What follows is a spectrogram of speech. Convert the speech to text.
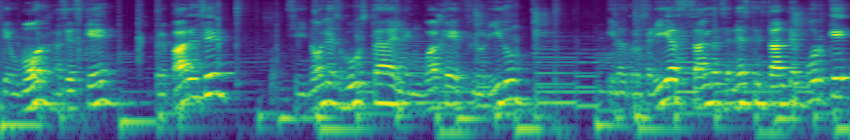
de humor, así es que prepárense. Si no les gusta el lenguaje florido, y las groserías, sálganse en este instante porque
